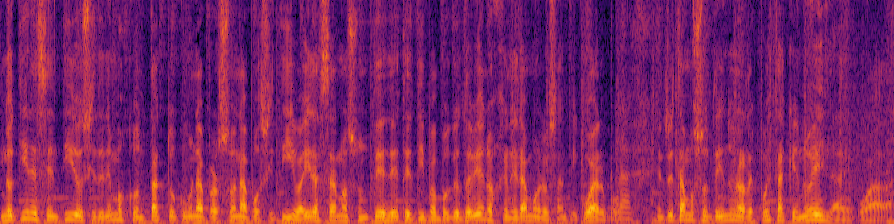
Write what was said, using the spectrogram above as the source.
no tiene sentido si tenemos contacto con una persona positiva ir a hacernos un test de este tipo, porque todavía no generamos los anticuerpos. Entonces estamos obteniendo una respuesta que no es la adecuada.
